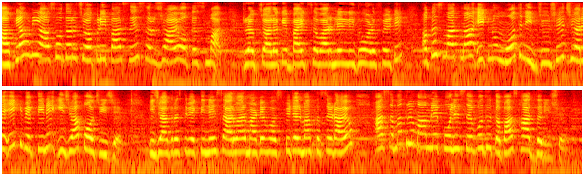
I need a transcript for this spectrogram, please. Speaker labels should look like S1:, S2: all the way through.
S1: આકલાવની આસોદર ચોકડી પાસે સર્જાયો અકસ્માત. ટ્રક ચાલકે બાઇક સવારને લીધો અડફેટે. અકસ્માતમાં એકનું મોત નીપજ્યું છે, જ્યારે એક વ્યક્તિને ઈજા પહોંચી છે. ઈજાગ્રસ્ત વ્યક્તિને સારવાર માટે હોસ્પિટલમાં ખસેડાયો. આ સમગ્ર મામલે પોલીસે વધુ તપાસ હાથ ધરી છે.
